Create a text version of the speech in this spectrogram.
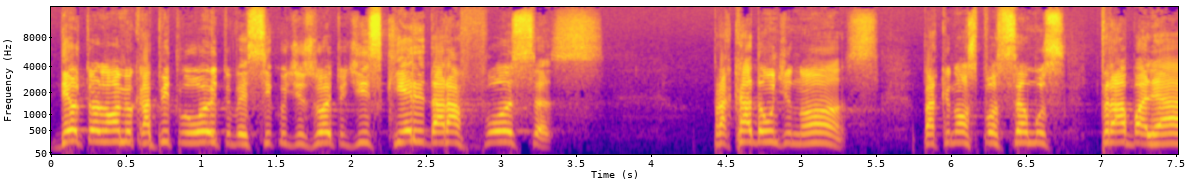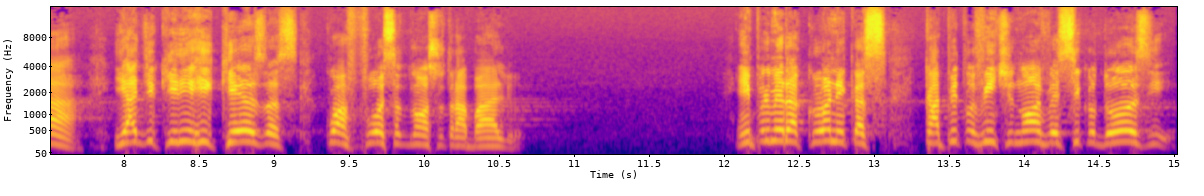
Deuteronômio capítulo 8, versículo 18 diz que ele dará forças para cada um de nós, para que nós possamos trabalhar e adquirir riquezas com a força do nosso trabalho. Em 1 Crônicas, capítulo 29, versículo 12,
